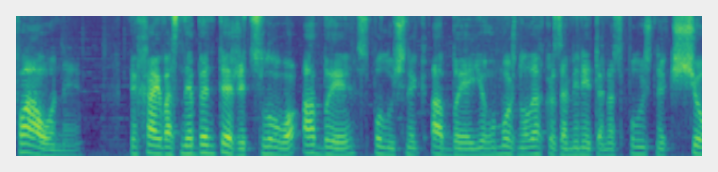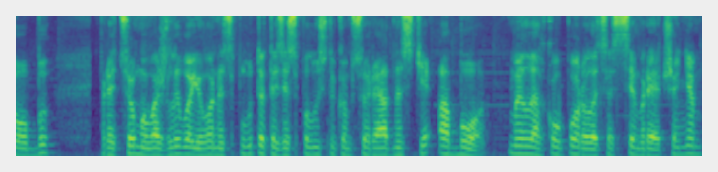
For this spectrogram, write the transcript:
фауни. Нехай вас не бентежить слово аби, сполучник аби, його можна легко замінити на сполучник щоб. При цьому важливо його не сплутати зі сполучником сурядності або. Ми легко впоралися з цим реченням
